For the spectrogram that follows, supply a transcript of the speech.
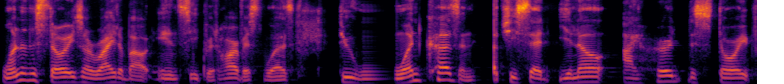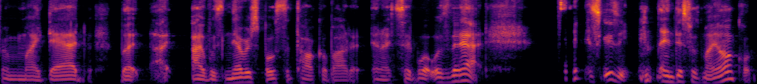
One of the stories I write about in Secret Harvest was through one cousin. She said, You know, I heard the story from my dad, but I, I was never supposed to talk about it. And I said, What was that? Excuse me, and this was my uncle.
